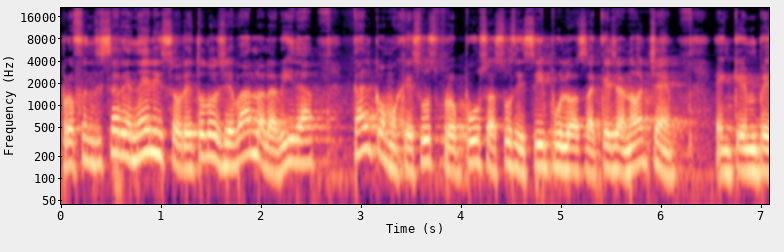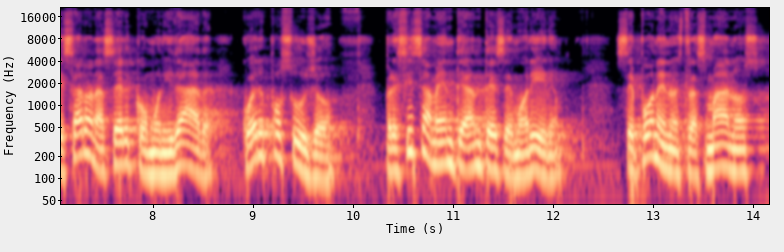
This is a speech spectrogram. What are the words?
profundizar en él y sobre todo llevarlo a la vida, tal como Jesús propuso a sus discípulos aquella noche en que empezaron a ser comunidad, cuerpo suyo, precisamente antes de morir. Se pone en nuestras manos,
